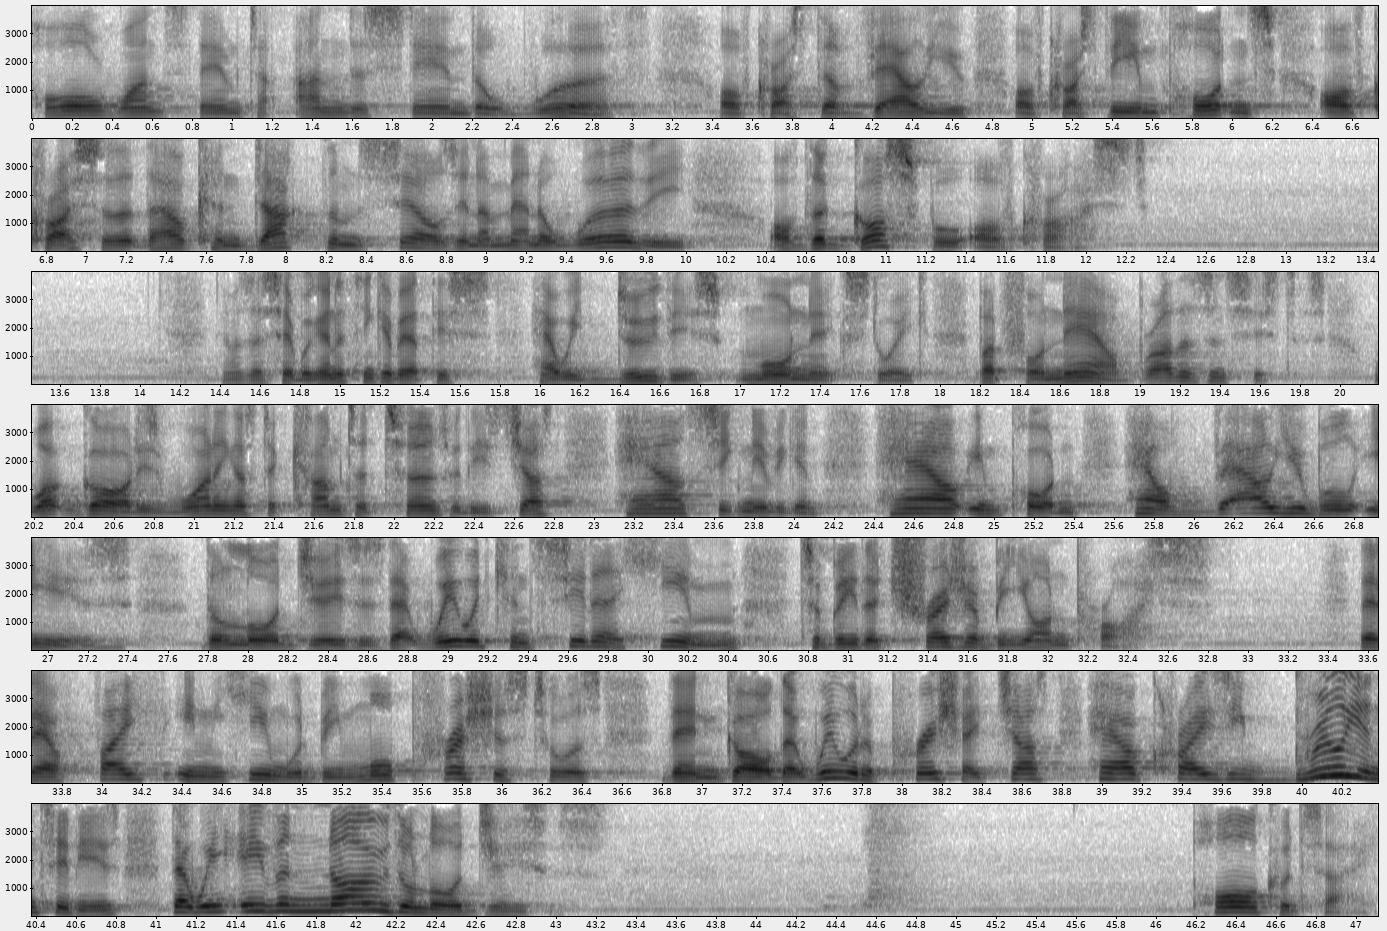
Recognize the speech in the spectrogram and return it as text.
Paul wants them to understand the worth of Christ, the value of Christ, the importance of Christ, so that they'll conduct themselves in a manner worthy of the gospel of Christ. Now, as I said, we're going to think about this, how we do this more next week. But for now, brothers and sisters, what God is wanting us to come to terms with is just how significant, how important, how valuable is the Lord Jesus, that we would consider him to be the treasure beyond price. That our faith in him would be more precious to us than gold. That we would appreciate just how crazy brilliant it is that we even know the Lord Jesus. Paul could say,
